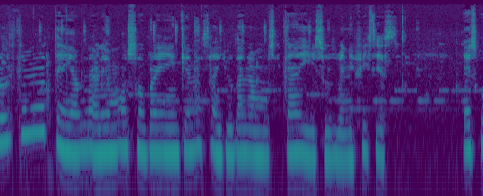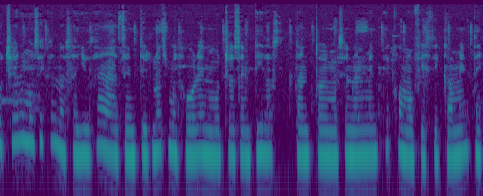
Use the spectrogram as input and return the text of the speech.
último, te hablaremos sobre en qué nos ayuda la música y sus beneficios. Escuchar música nos ayuda a sentirnos mejor en muchos sentidos, tanto emocionalmente como físicamente.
